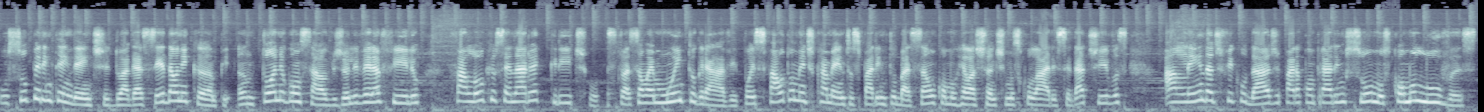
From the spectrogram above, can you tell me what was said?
o superintendente do HC da Unicamp, Antônio Gonçalves de Oliveira Filho, falou que o cenário é crítico. A situação é muito grave, pois faltam medicamentos para intubação, como relaxantes musculares sedativos, além da dificuldade para comprar insumos como luvas.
